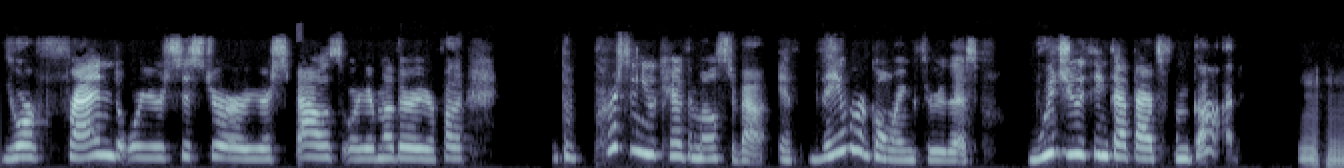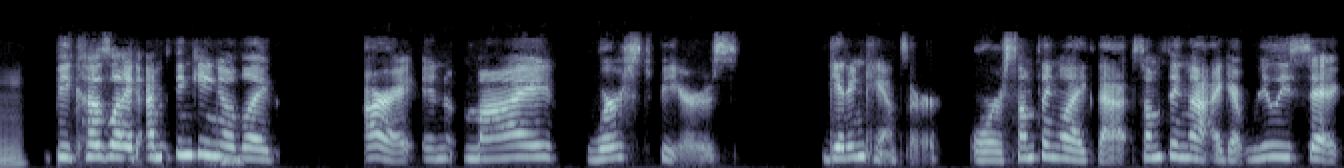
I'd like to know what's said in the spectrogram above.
your friend or your sister or your spouse or your mother or your father, the person you care the most about, if they were going through this, would you think that that's from God? Mm-hmm. Because like I'm thinking of like, all right, in my worst fears, getting cancer or something like that, something that I get really sick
